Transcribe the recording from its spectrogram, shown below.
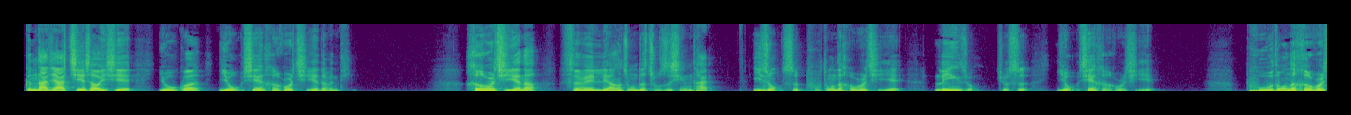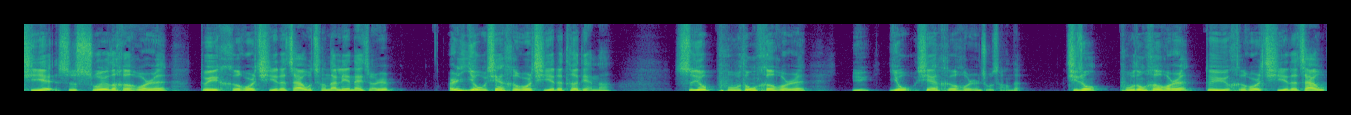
跟大家介绍一些有关有限合伙企业的问题。合伙企业呢，分为两种的组织形态。一种是普通的合伙企业，另一种就是有限合伙企业。普通的合伙企业是所有的合伙人对合伙企业的债务承担连带责任，而有限合伙企业的特点呢，是由普通合伙人与有限合伙人组成的。其中，普通合伙人对于合伙企业的债务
